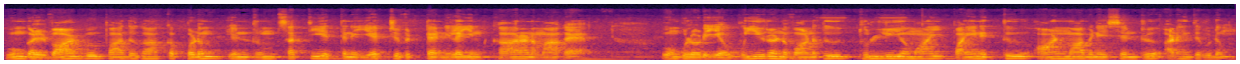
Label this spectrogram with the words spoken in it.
உங்கள் வாழ்வு பாதுகாக்கப்படும் என்றும் சத்தியத்தினை ஏற்றுவிட்ட நிலையின் காரணமாக உங்களுடைய உயிரணுவானது துல்லியமாய் பயணித்து ஆன்மாவினை சென்று அடைந்துவிடும்.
